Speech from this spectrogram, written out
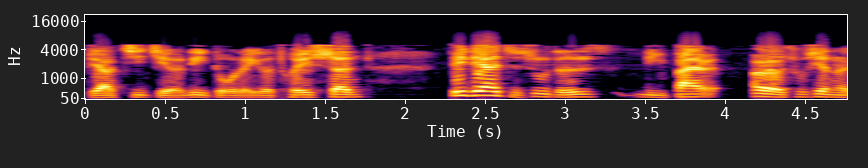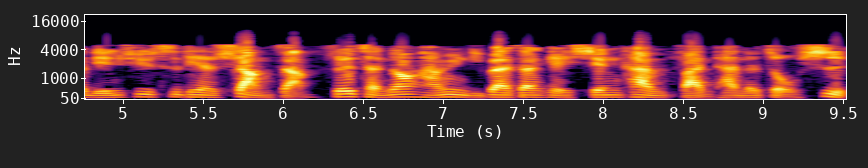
比较积极的利多的一个推升。BDI 指数则是礼拜二出现了连续四天的上涨，所以散装航运礼拜三可以先看反弹的走势。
